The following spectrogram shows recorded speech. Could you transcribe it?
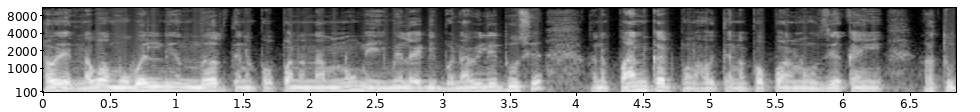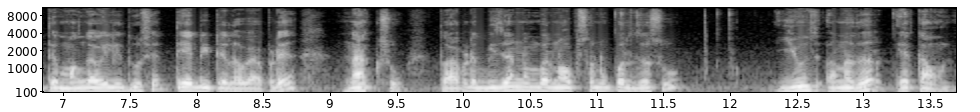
હવે નવા મોબાઈલની અંદર તેના પપ્પાના નામનું મેં ઈમેલ આઈડી બનાવી લીધું છે અને પાન કાર્ડ પણ હવે તેના પપ્પાનું જે કંઈ હતું તે મંગાવી લીધું છે તે ડિટેલ હવે આપણે નાખશું. તો આપણે બીજા નંબરના ઓપ્શન ઉપર જશું. યુઝ અનધર એકાઉન્ટ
